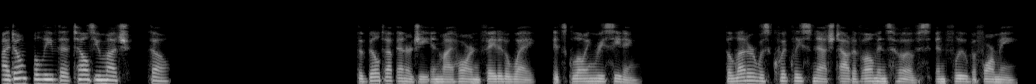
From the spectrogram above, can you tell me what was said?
I don't believe that tells you much, though. The built-up energy in my horn faded away, its glowing receding. The letter was quickly snatched out of Omen's hooves and flew before me.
